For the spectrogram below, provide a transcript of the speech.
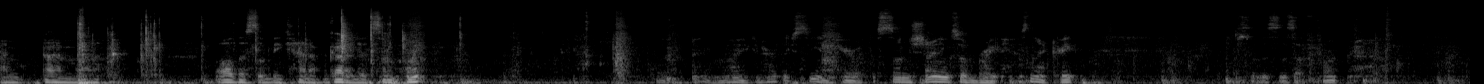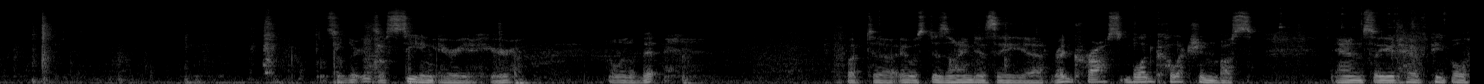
I'm I'm uh, all this will be kind of gutted at some point. But, you can hardly see in here with the sun shining so bright. Isn't that great? So this is up front. So there is a seating area here, a little bit. But uh, it was designed as a uh, Red Cross blood collection bus. And so you'd have people,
